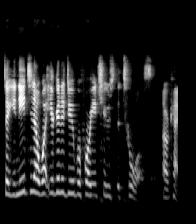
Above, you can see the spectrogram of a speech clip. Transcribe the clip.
So you need to know what you're going to do before you choose the tools. Okay.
